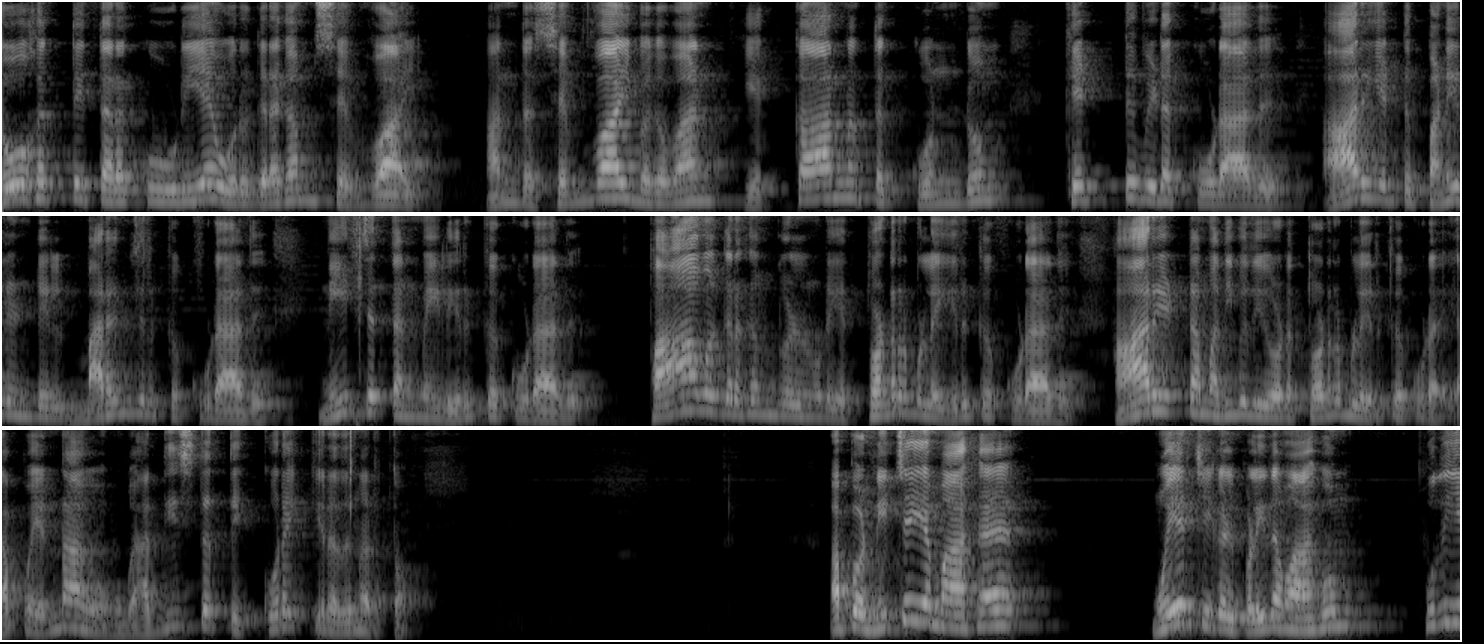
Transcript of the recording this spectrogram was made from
யோகத்தை தரக்கூடிய ஒரு கிரகம் செவ்வாய். அந்த செவ்வாய் பகவான் எக்காரணத்தை கொண்டும் கெட்டுவிடக்கூடாது ஆறு எட்டு பனிரெண்டில் மறைஞ்சிருக்கக்கூடாது நீச்சத்தன்மையில் இருக்கக்கூடாது பாவ கிரகங்களுடைய தொடர்பில் இருக்கக்கூடாது ஆறு எட்டாம் அதிபதியோட தொடர்பில் இருக்கக்கூடாது அப்போ என்ன ஆகும் உங்கள் அதிர்ஷ்டத்தை குறைக்கிறதுன்னு அர்த்தம். அப்போ நிச்சயமாக முயற்சிகள் பலிதமாகும். புதிய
